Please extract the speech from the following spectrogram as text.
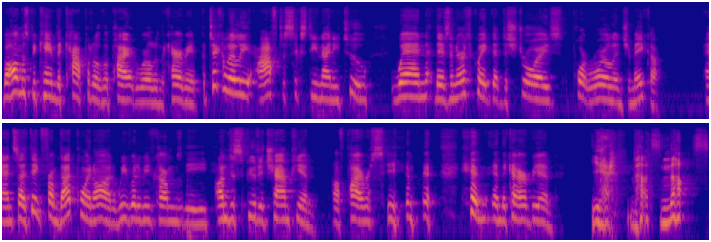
Bahamas became the capital of the pirate world in the Caribbean, particularly after 1692, when there's an earthquake that destroys Port Royal in Jamaica. And so I think from that point on, we really become the undisputed champion of piracy in the, in, in the Caribbean. Yeah, that's nuts.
